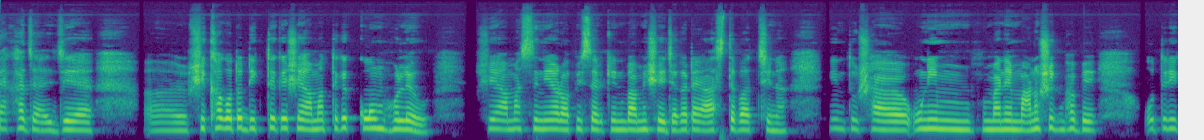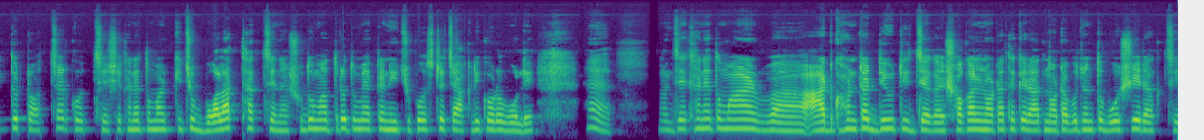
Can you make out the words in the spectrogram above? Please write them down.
দেখা যায় যে শিক্ষাগত দিক থেকে সে আমার থেকে কম হলেও সে আমার সিনিয়র অফিসার কিংবা আমি সেই জায়গাটায় আসতে পারছি না। কিন্তু সা উনি মানে মানসিকভাবে অতিরিক্ত টর্চার করছে। সেখানে তোমার কিছু বলার থাকছে না। শুধুমাত্র তুমি একটা নিচু পোস্টে চাকরি করো বলে, হ্যাঁ? যেখানে তোমার আট ঘণ্টার ডিউটির জায়গায় সকাল নটা থেকে রাত নটা পর্যন্ত বসিয়ে রাখছে।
